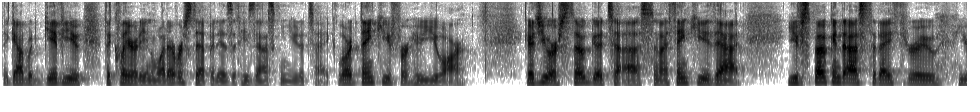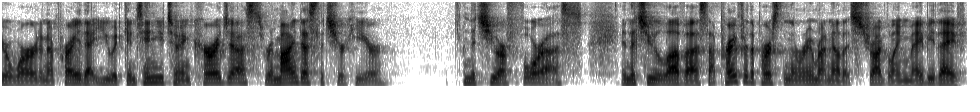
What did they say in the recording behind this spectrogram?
that God would give you the clarity in whatever step it is that he's asking you to take. Lord, thank you for who you are. God, you are so good to us, and I thank you that You've spoken to us today through your word, and I pray that you would continue to encourage us, remind us that you're here, and that you are for us, and that you love us. I pray for the person in the room right now that's struggling. Maybe they've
